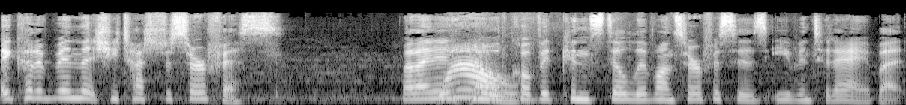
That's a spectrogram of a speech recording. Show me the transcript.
it could have been that she touched a surface. But I didn't know if COVID can still live on surfaces even today. But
